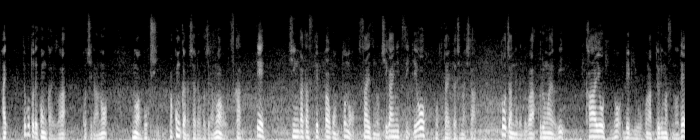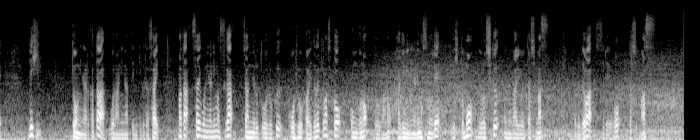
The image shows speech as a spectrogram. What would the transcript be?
はい。ということで今回はこちらのノアボクシー、まあ、今回の車両はこちらノアを使って、新型ステップワゴンとのサイズの違いについてをお伝えいたしました。当チャンネルでは車よりカー用品のレビューを行っておりますので、ぜひ興味のある方はご覧になってみてください。また最後になりますが、チャンネル登録、高評価いただけますと今後の動画の励みになりますので、ぜひともよろしくお願いをいたします。それでは失礼をいたします。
